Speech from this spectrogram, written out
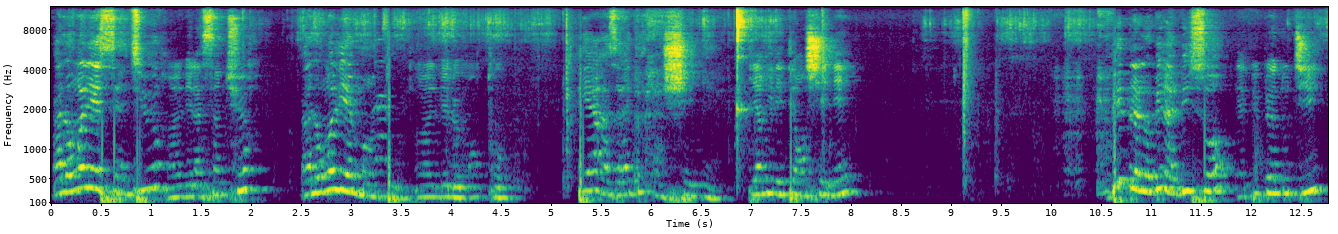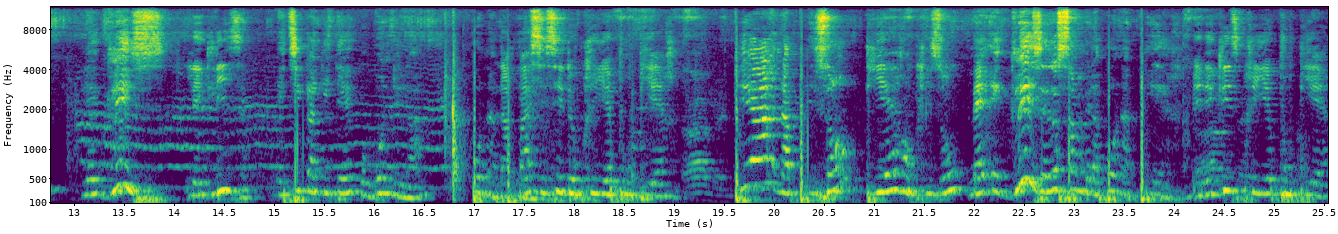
balongoli ye ceinture, on a enlevé la ceinture, balongoli ye manteau. Enlevé le manteau. Pierre azalaki enchaîné. Pierre, il était enchaîné. Bible La Bible nous dit l'église l'Église na n'a pas cessé de prier pour Pierre. Pierre na prison, Pierre en prison, mais église ezosambela mpo na Pierre. mais l'Église priait pour Pierre.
